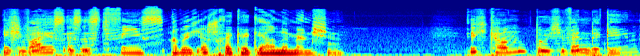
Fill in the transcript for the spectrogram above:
Ich weiß, es ist fies, aber ich erschrecke gerne Menschen. Ich kann durch Wände gehen.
